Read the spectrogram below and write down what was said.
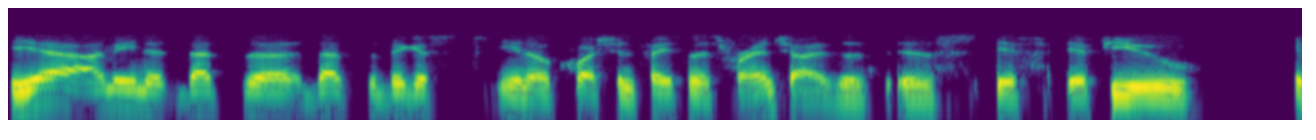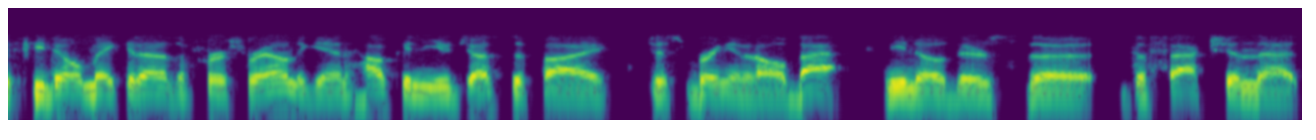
Yeah, I mean it, that's the that's the biggest you know question facing this franchise is is if if you if you don't make it out of the first round again, how can you justify just bringing it all back? You know, there's the the faction that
